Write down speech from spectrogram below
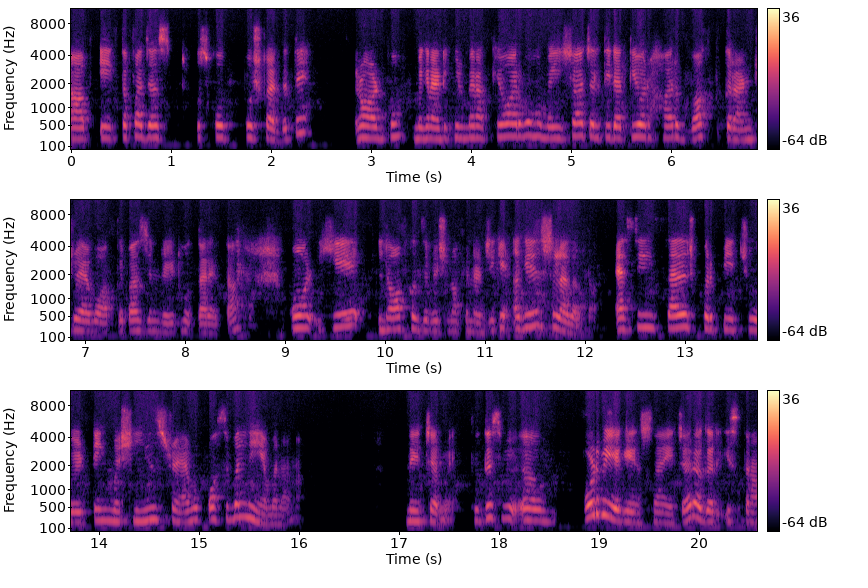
आप एक दफ़ा जस्ट उसको पुश कर देते रॉड को मैग्नेटिक फ़ील्ड में रख के और वो हमेशा चलती रहती है और हर वक्त करंट जो है वो आपके पास जनरेट होता रहता। और ये law of conservation of energy के अगेंस्ट चला जाता। ऐसी सेल्फ परपिचुएटिंग मशीन्स जो है वो पॉसिबल नहीं है बनाना। नेचर में। तो this would be against nature अगर इस तरह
